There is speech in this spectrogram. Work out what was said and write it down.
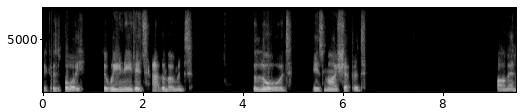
Because, boy, do we need it at the moment. The Lord is my shepherd. Amen.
